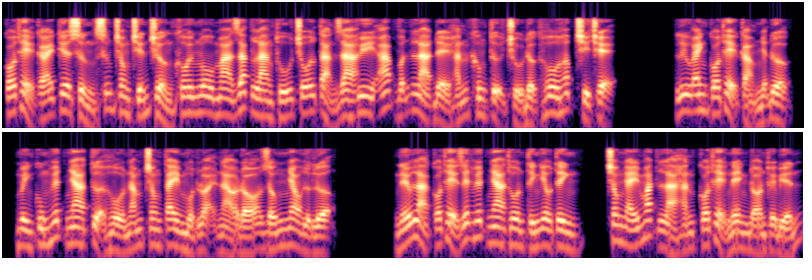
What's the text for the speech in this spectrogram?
có thể cái kia sừng sững trong chiến trường khôi ngô ma giác lang thú chỗ tản ra uy áp vẫn là để hắn không tự chủ được hô hấp trì trệ. Lưu anh có thể cảm nhận được mình cùng huyết nha tựa hồ nắm trong tay một loại nào đó giống nhau lực lượng. Nếu là có thể giết huyết nha thôn tính yêu tinh, trong nháy mắt là hắn có thể nên đón thuế biến.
